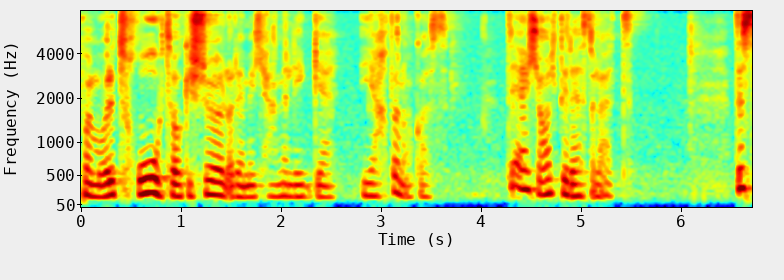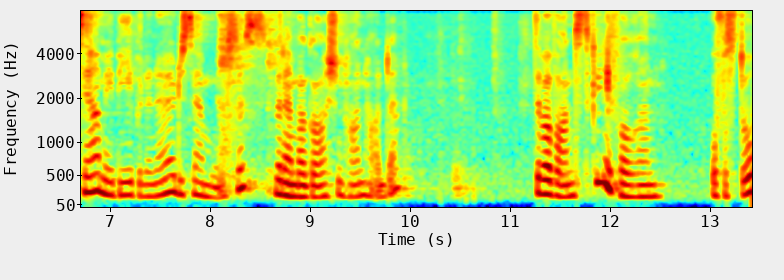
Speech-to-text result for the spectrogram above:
på en måte tro til oss sjøl og det vi kjenner ligger i hjertet vårt. Det er ikke alltid det er så lett. Det ser vi i Bibelen òg. Du ser Moses med den bagasjen han hadde. Det var vanskelig for han å forstå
